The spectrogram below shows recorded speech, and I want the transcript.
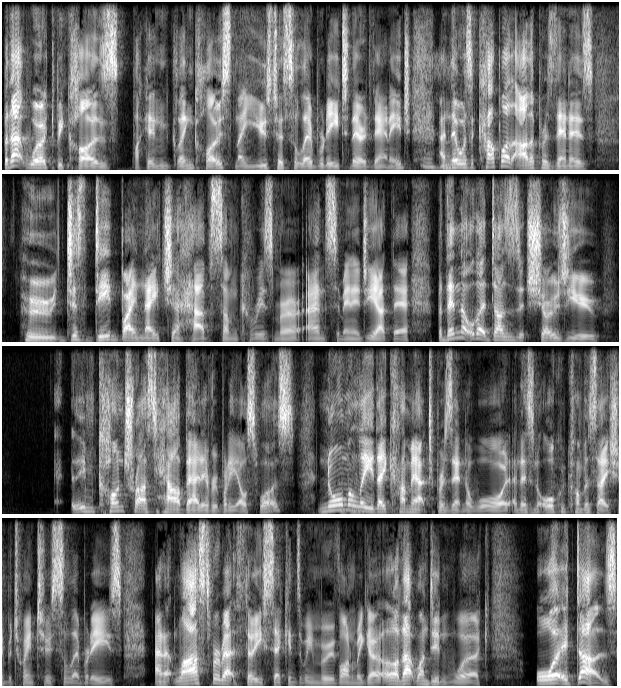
But that worked because fucking Glenn Close and they used her celebrity to their advantage. Mm-hmm. And there was a couple of other presenters who just did by nature have some charisma and some energy out there. But then all that does is it shows you in contrast how bad everybody else was. Normally mm-hmm. they come out to present an award and there's an awkward conversation between two celebrities and it lasts for about 30 seconds and we move on we go, "Oh, that one didn't work." Or it does.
